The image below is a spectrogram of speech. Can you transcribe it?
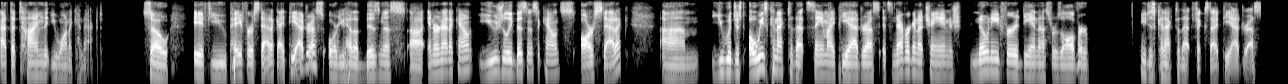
at the time that you want to connect. So if you pay for a static IP address or you have a business uh, internet account, usually business accounts are static. Um, you would just always connect to that same IP address. It's never going to change. No need for a DNS resolver. You just connect to that fixed IP address.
